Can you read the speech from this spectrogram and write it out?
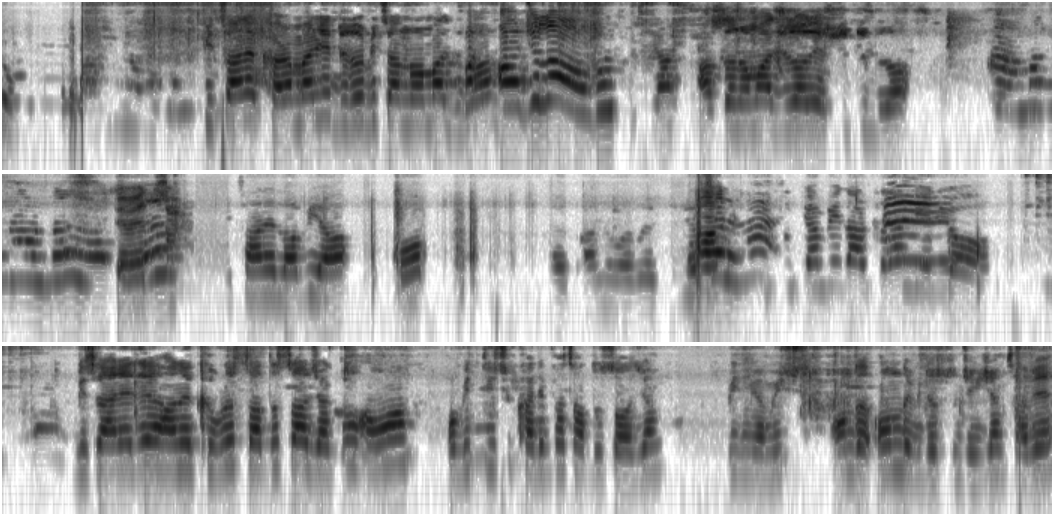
Yok. Bir tane karamelli dudo bir tane normal dudo. Acılı aldım. Aslında normal dudo değil sütlü dudo. Evet. Bir tane labia. Hop. Evet annem arabaya sürüyor. Geçelim, ha. Yusuf Bey de arkadan geliyor. Bir tane de hani Kıbrıs tatlısı alacaktım ama o bittiği için kadife tatlısı alacağım. Bilmiyorum hiç. Onu da, onu da videosunu çekeceğim tabi.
